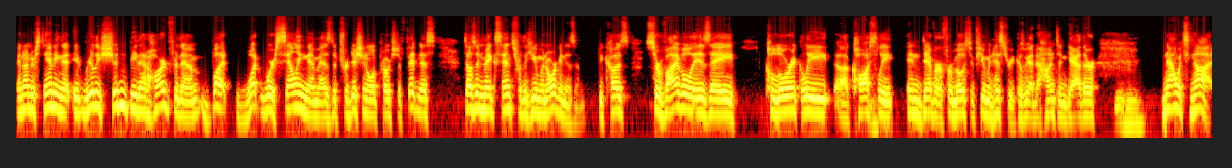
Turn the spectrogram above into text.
and understanding that it really shouldn't be that hard for them but what we're selling them as the traditional approach to fitness doesn't make sense for the human organism because survival is a calorically uh, costly endeavor for most of human history because we had to hunt and gather. Mm-hmm. now it's not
